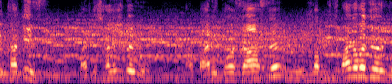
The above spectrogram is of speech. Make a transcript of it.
বাড়ি থাকিস, বাড়িতে সালিশ করব আর বাড়ি ঘর যা আছে সব কিছু ভাগাভাগি হইব?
